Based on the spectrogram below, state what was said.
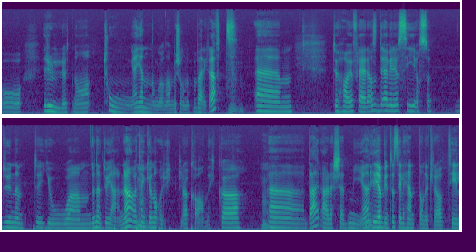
og rulle ut nå tunge, gjennomgående ambisjoner på bærekraft. Mm. Du har jo flere altså Jeg vil jo si også du nevnte jo um, Du nevnte jo jernet, og jeg mm. tenker jo nå Orkla Kanika mm. uh, Der er det skjedd mye. mye. De har begynt å stille helt andre krav til,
